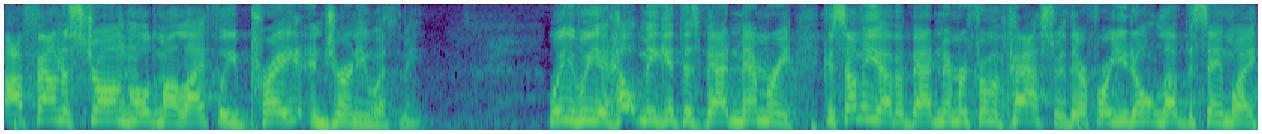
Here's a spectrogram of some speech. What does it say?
I found a stronghold in my life. Will you pray and journey with me? Will you, will you help me get this bad memory? Because some of you have a bad memory from a pastor, therefore you don't love the same way,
